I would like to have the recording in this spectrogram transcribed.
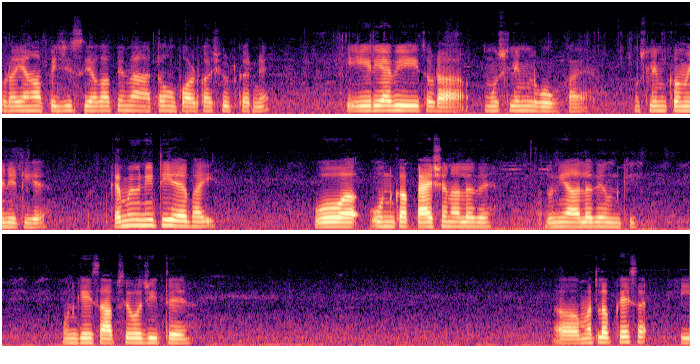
थोड़ा यहाँ पे जिस जगह पे मैं आता हूँ पॉडकास्ट शूट करने, ये एरिया भी थोड़ा मुस्लिम लोगों का है। मुस्लिम कम्युनिटी है। कम्युनिटी है भाई। वो, उनका पैशन अलग है। दुनिया अलग है उनकी। उनके हिसाब से वो जीते हैं। मतलब कैसा कि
